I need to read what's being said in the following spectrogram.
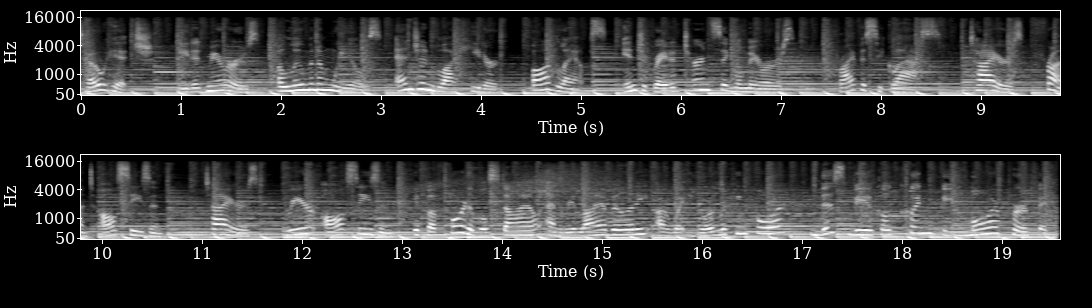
tow hitch, heated mirrors, aluminum wheels, engine block heater, fog lamps, integrated turn signal mirrors, privacy glass, tires, front all season, tires, rear all season. If affordable style and reliability are what you're looking for, this vehicle couldn't be more perfect.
